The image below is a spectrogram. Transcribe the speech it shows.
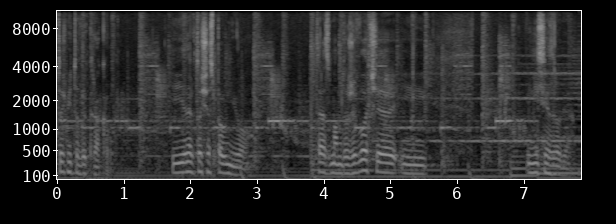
ktoś mi to wykrakał. I jednak to się spełniło. Teraz mam dożywocie i, i nic nie zrobię.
